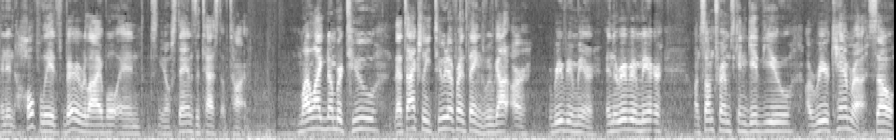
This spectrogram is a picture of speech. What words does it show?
and then hopefully it's very reliable and you know stands the test of time. My like number two, that's actually two different things. We've got our rearview mirror. And the rearview mirror on some trims can give you a rear camera. So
